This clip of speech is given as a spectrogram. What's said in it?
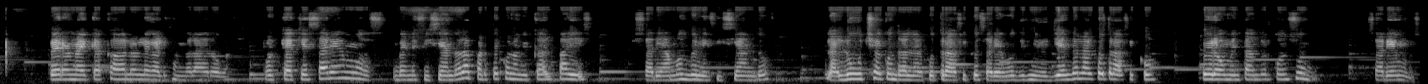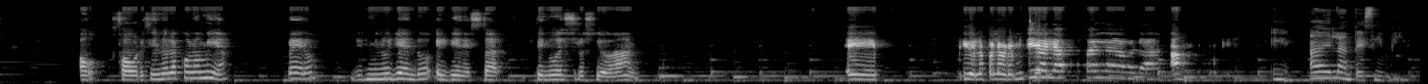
pero no hay que acabarlo legalizando la droga, porque aquí estaríamos beneficiando la parte económica del país, estaríamos beneficiando la lucha contra el narcotráfico, estaríamos disminuyendo el narcotráfico, pero aumentando el consumo. Estaríamos favoreciendo la economía, pero disminuyendo el bienestar de nuestros ciudadanos. Eh, pido la palabra, Pido la palabra. Ah, eh, adelante, Cindy.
